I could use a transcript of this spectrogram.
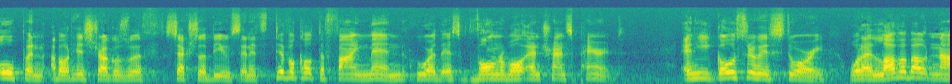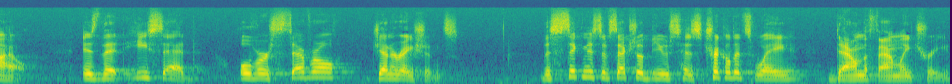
open about his struggles with sexual abuse. And it's difficult to find men who are this vulnerable and transparent. And he goes through his story. What I love about Niall is that he said over several generations, the sickness of sexual abuse has trickled its way down the family tree.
